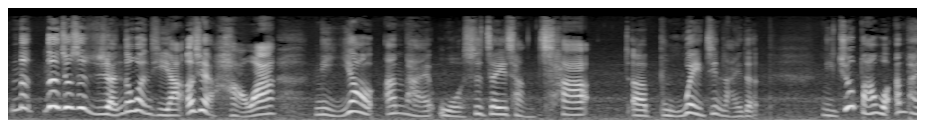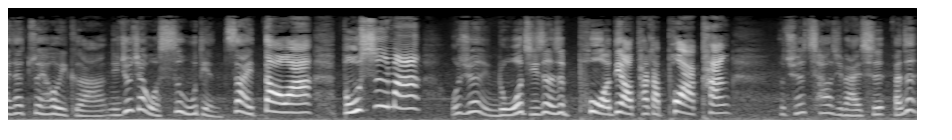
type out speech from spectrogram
那那就是人的问题啊！而且好啊，你要安排我是这一场差呃补位进来的，你就把我安排在最后一个啊！你就叫我四五点再到啊，不是吗？我觉得你逻辑真的是破掉，他个破康。我觉得超级白痴，反正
